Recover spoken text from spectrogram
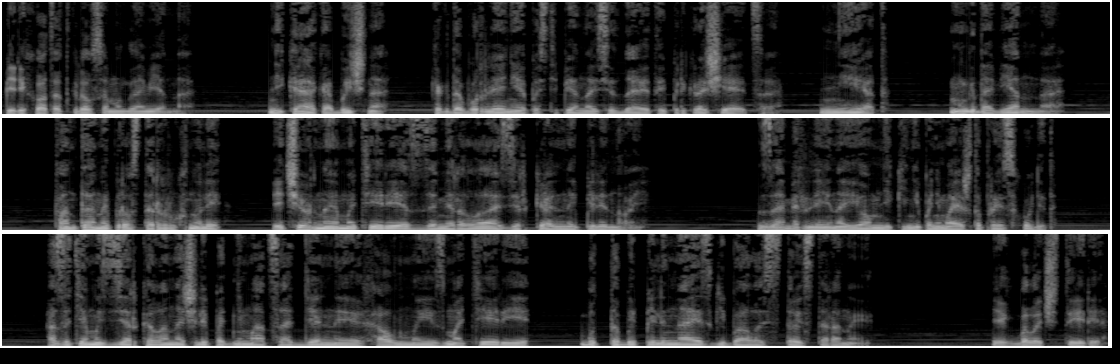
Переход открылся мгновенно. Не как обычно, когда бурление постепенно оседает и прекращается. Нет, мгновенно. Фонтаны просто рухнули, и черная материя замерла зеркальной пеленой. Замерли и наемники, не понимая, что происходит. А затем из зеркала начали подниматься отдельные холмы из материи, будто бы пелена изгибалась с той стороны. Их было четыре,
